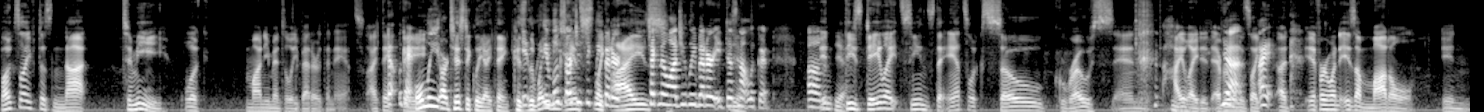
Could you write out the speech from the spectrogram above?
Bugs Life does not, to me, look monumentally better than Ants. I think okay. they, Only artistically, I think, because the way it looks the ants, artistically like, better, eyes, technologically better. It does Yeah. not look good. Um, in Yeah. these daylight scenes, the ants look so gross and highlighted. Everyone Yeah, is like, I- a, everyone is a model in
